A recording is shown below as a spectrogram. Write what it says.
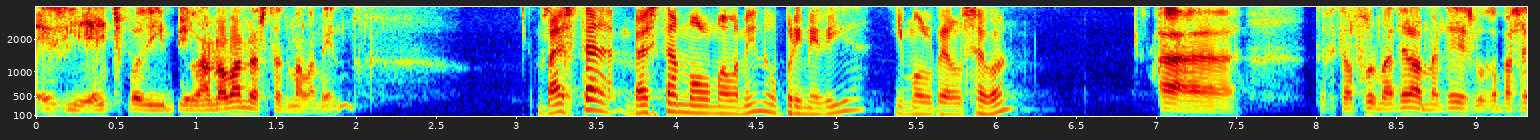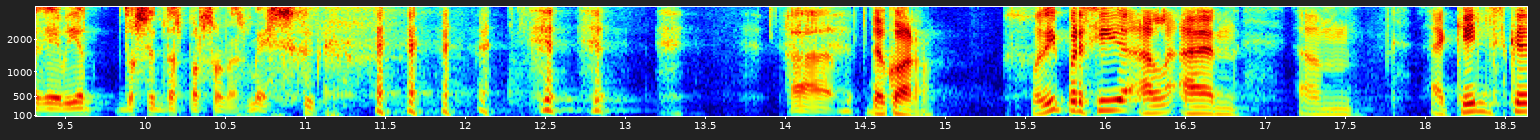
És lleig, però dir, Vilanova no ha estat malament. Va estar, va estar molt malament el primer dia i molt bé el segon? Uh, de fet, el format era el mateix, el que passa que hi havia 200 persones més. uh, D'acord. Ho dic per si el, en, en, aquells que,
